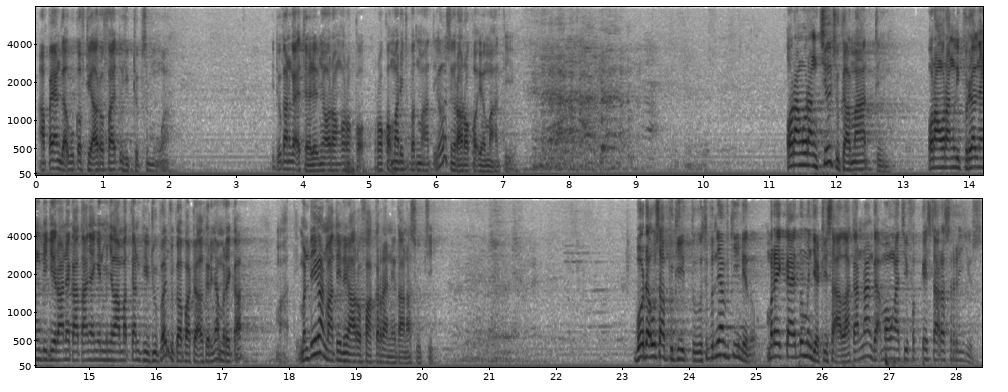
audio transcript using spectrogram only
Apa yang nggak wukuf di Arafah itu hidup semua. Itu kan kayak dalilnya orang rokok. Rokok mari cepat mati. Oh, sing rokok ya mati. Orang-orang jil juga mati. Orang-orang liberal yang pikirannya katanya ingin menyelamatkan kehidupan juga pada akhirnya mereka mati. Mendingan mati di Arafah keren di tanah suci. Bodoh usah begitu. Sebenarnya begini loh. Mereka itu menjadi salah karena nggak mau ngaji fikih secara serius.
